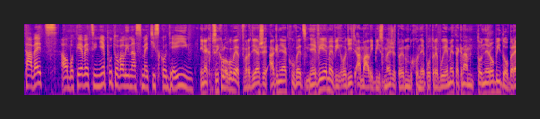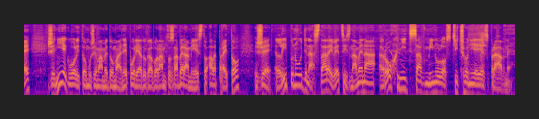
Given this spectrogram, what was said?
tá vec alebo tie veci neputovali na smetisko dejín. Inak psychológovia tvrdia, že ak nejakú vec nevieme vyhodiť a mali by sme, že to jednoducho nepotrebujeme, tak nám to nerobí dobre, že nie kvôli tomu, že máme doma neporiadok alebo nám to zaberá miesto, ale preto, že lipnúť na starej veci znamená rochniť sa v minulosti, čo nie je správne.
